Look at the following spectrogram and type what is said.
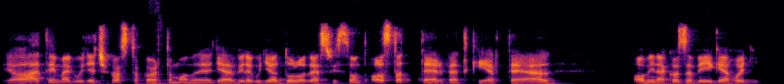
Ja, hát én meg ugye csak azt akartam mondani, hogy elvileg ugye a Dolores viszont azt a tervet kérte el, aminek az a vége, hogy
